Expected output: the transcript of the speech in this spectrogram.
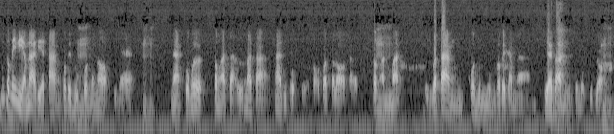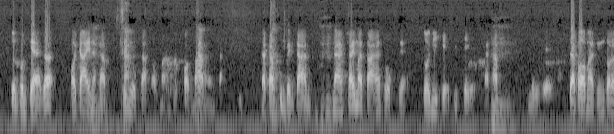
มันก็ไม่มีอำนาจที่จะตั้งเพราะเป็นบุคคลข้างนอกถูกไหมฮะอืมนะผมก็ต้องอาศัยมาตรา 56 ของกตลครับต้องอนุมัติ ผมก็ตั้งคนหนุ่มๆก็ไปทำงาน เพื่อให้บ้านเมืองสงบสุขร้อยอืมส่วนคนแก่ก็พอใจนะครับครับที่มีโอกาสออกมาพักผ่อนบ้างอะไรต่างๆนะครับ ซึ่งเป็นการอืมนะใช้มาตรา56เนี่ย โดยมีเหตุพิเศษนะครับอืมมีเหตุแต่พอมาถึงกร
